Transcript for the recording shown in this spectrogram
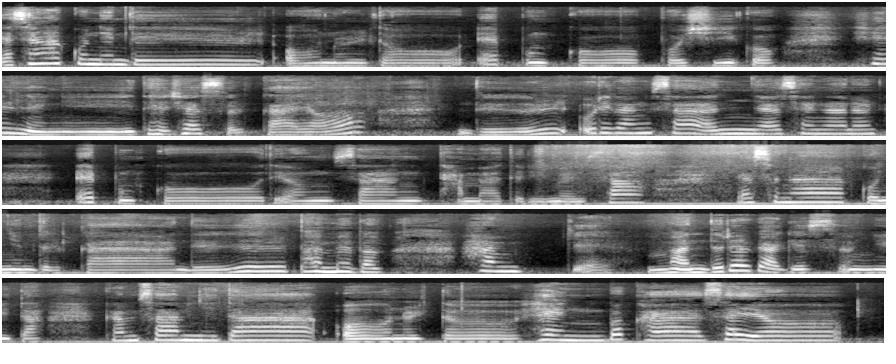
야생학구님들 오늘도 예쁜 꽃 보시고 힐링이 되셨을까요? 늘 우리 강산 야생하는 예쁜 꽃 영상 담아드리면서 야생학구님들과 늘 밤에방 함께 만들어 가겠습니다. 감사합니다. 오늘도 행복하세요.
